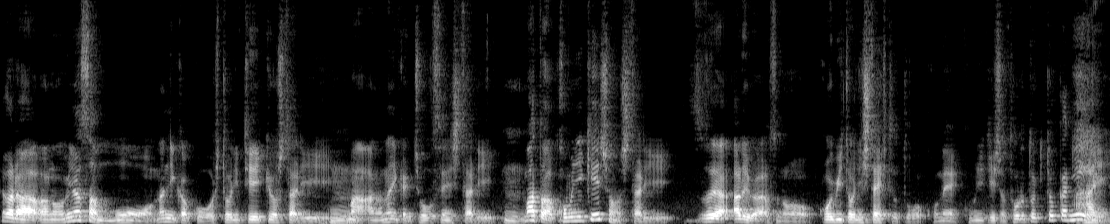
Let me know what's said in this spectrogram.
だから、あの、皆さんも何かこう人に提供したり、うんまあ、あの何かに挑戦したり、うんまあ、あとはコミュニケーションしたりそれあるいはその恋人にしたい人とこうね、コミュニケーションを取るときとかに、はい。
